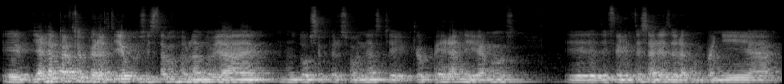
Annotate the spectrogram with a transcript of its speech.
eh, ya en la parte operativa, pues estamos hablando ya de unas 12 personas que, que operan, digamos, eh, diferentes áreas de la compañía,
